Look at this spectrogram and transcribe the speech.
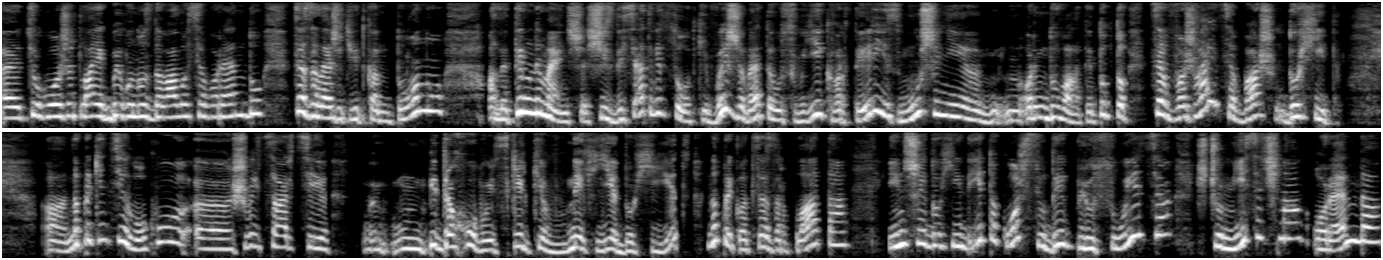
е, цього житла, якби воно здавалося в оренду. Це залежить від кантону, але тим не менше, 60% ви живете у своїй квартирі змушені орендувати. Тобто це вважається ваш дохід. Наприкінці року е, швейцарці підраховують, скільки в них є дохід. Наприклад, це зарплата, інший дохід, і також сюди плюсується щомісячна оренда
